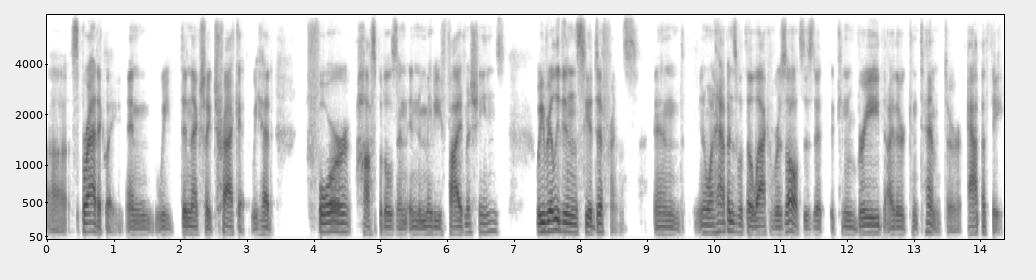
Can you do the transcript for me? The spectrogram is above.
uh, sporadically, and we didn't actually track it. We had four hospitals and, and maybe five machines. We really didn't see a difference. And you know what happens with the lack of results is that it can breed either contempt or apathy.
